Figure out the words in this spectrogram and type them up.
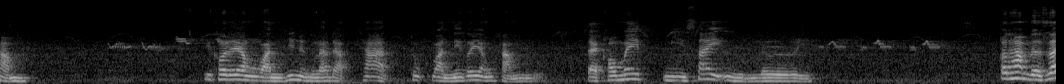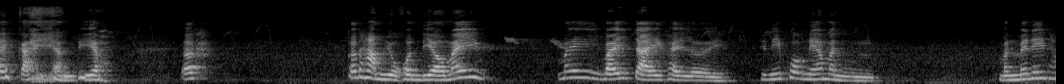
ทำที่เขาได้รางวัลที่หนึ่งระดับชาติ ทุกวันนี้ก็ยังทำอยู่ แต่เขาไม่มีไส้อื่นเลย ก็ทำแต่ไส้ไก่อย่างเดียว แล้ว ก็ทำอยู่คนเดียวไม่ไม่ไว้ใจใครเลย ทีนี้พวกเนี้ยมัน มันไม่ได้ท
